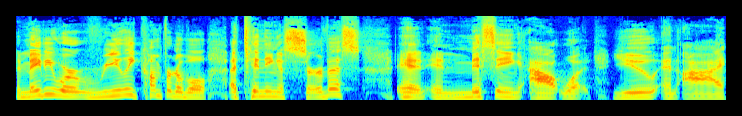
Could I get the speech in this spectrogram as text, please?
and maybe we're really comfortable attending a service and, and missing out what you and I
